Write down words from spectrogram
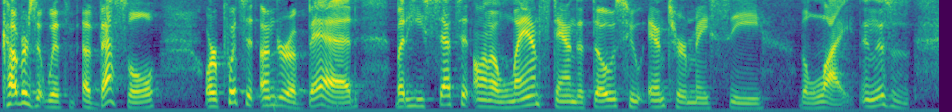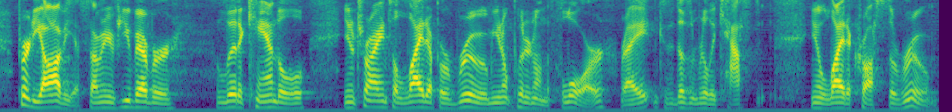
covers it with a vessel or puts it under a bed, but he sets it on a lampstand that those who enter may see the light. And this is pretty obvious. I mean, if you've ever lit a candle, you know, trying to light up a room, you don't put it on the floor, right? Because it doesn't really cast, you know, light across the room.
